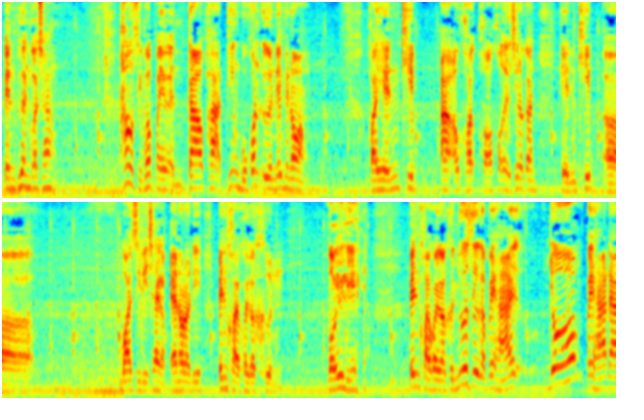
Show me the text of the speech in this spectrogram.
เป็นเพื่อนก็ช่างเฮ้าสิว่าไปเป็นก้าวพลาดพิงบุคคลอื่นเนี่ยพี่น้อง ขอเห็นคลิปอ่าเอาขอขอขอเอ่ยชื่อแล้วกัน เห็นคลิปเอ่อบอยซีรีชัยกับแอนอรดี เป็นข่อยข่อยกับคืนบอยลีเป็นข่อยข่อยกับขึ้นยูซื้อกับไปหา โยงไปหาดา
